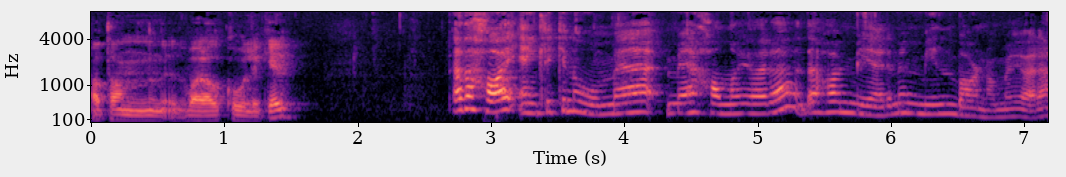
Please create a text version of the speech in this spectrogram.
At han var alkoholiker? Ja, Det har egentlig ikke noe med, med, han å gjøre. Det har mer med min barndom å gjøre.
